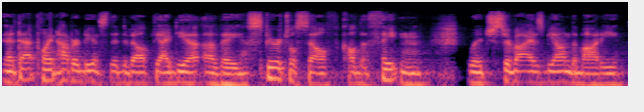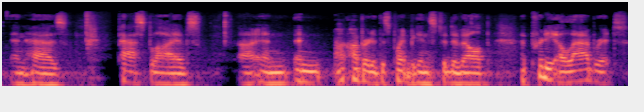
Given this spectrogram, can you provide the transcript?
And at that point, Hubbard begins to develop the idea of a spiritual self called the Thetan, which survives beyond the body and has past lives. Uh, and, and Hubbard at this point begins to develop a pretty elaborate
